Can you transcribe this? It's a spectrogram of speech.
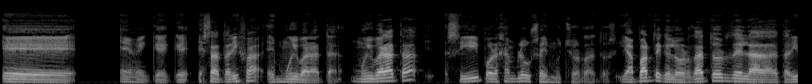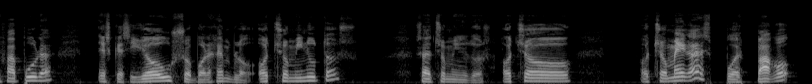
Eh, en fin, que, que, esta tarifa es muy barata. Muy barata si, por ejemplo, usáis muchos datos. Y aparte que los datos de la tarifa pura es que si yo uso, por ejemplo, 8 minutos, o sea, 8 minutos, 8, 8 megas, pues pago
